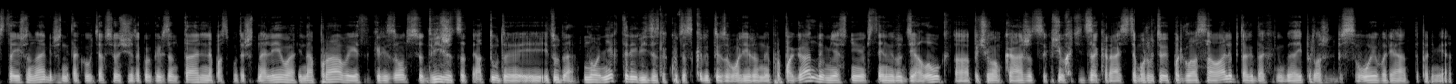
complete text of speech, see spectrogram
стоишь на набережной, так у тебя все очень такое горизонтально, посмотришь налево и направо, и этот горизонт все движется оттуда и, и туда. Но некоторые видят какую-то скрытую, завуалированную пропаганду, у меня с ней постоянно идут диалог, а почему вам кажется, почему хотите закрасить, а может быть, вы проголосовали бы тогда, как бы, да, и предложили бы свой вариант, например.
